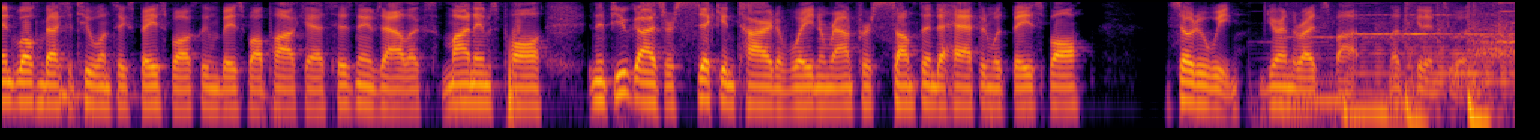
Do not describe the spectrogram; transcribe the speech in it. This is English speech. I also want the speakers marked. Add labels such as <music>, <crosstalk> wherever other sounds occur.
Speaker 1: and welcome back to 216 Baseball, Cleveland Baseball Podcast. His name's Alex. My name's Paul. And if you guys are sick and tired of waiting around for something to happen with baseball, so do we. You're in the right spot. Let's get into it.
